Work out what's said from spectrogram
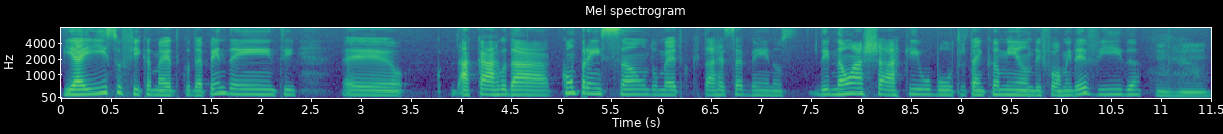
E aí isso fica médico dependente, é, a cargo da compreensão do médico que está recebendo, de não achar que o outro está encaminhando de forma indevida. Uhum.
